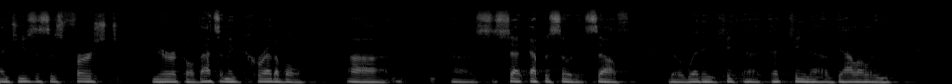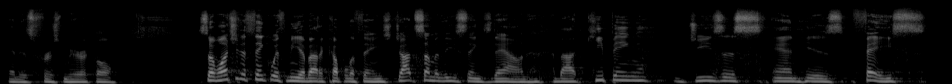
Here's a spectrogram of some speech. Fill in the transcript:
and Jesus' first miracle. That's an incredible uh, uh, set episode itself, the wedding uh, at Cana of Galilee and his first miracle. So I want you to think with me about a couple of things. Jot some of these things down about keeping Jesus and his face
